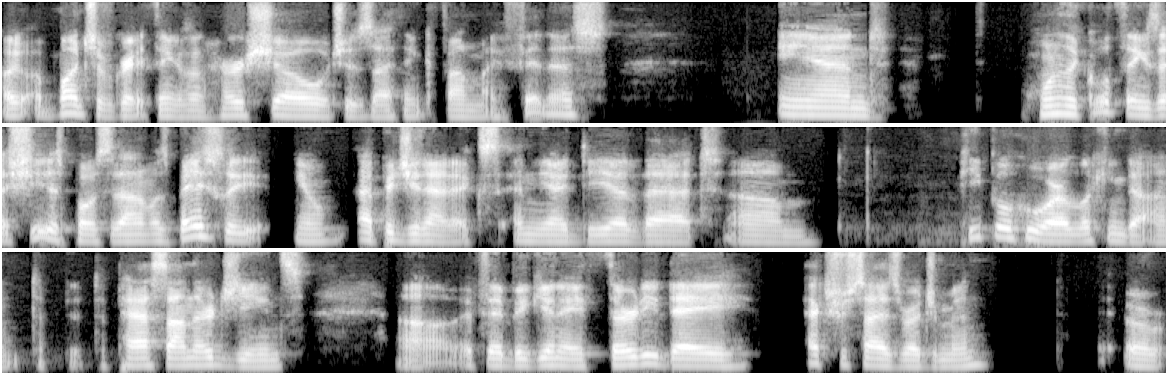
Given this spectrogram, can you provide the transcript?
a, a bunch of great things on her show, which is I think Found My Fitness, and one of the cool things that she just posted on it was basically you know epigenetics and the idea that um, people who are looking to, to to pass on their genes, uh, if they begin a 30 day exercise regimen, or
